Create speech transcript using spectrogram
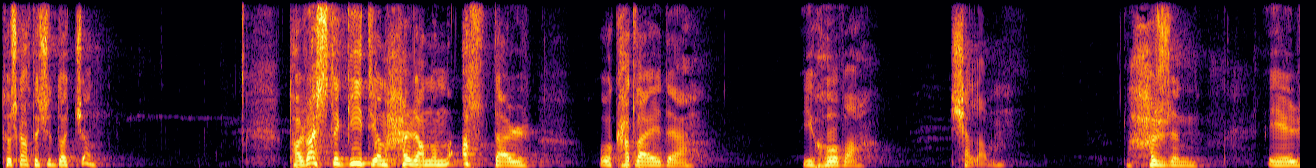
du skal ikke dødja ta røste Gideon herran om altar og kalla i det Jehova Shalom. Herren er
